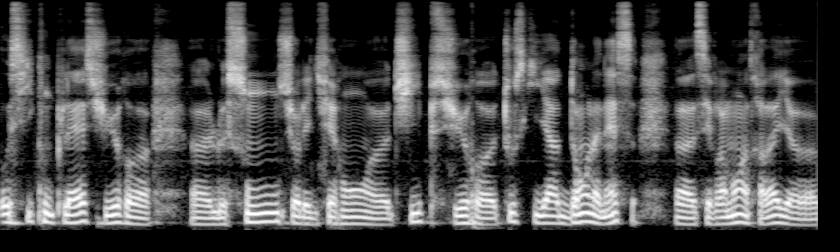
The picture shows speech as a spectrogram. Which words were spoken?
aussi complet sur le son, sur les différents chips, sur tout ce qu'il y a dans la NES. Euh, c'est vraiment un travail euh,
